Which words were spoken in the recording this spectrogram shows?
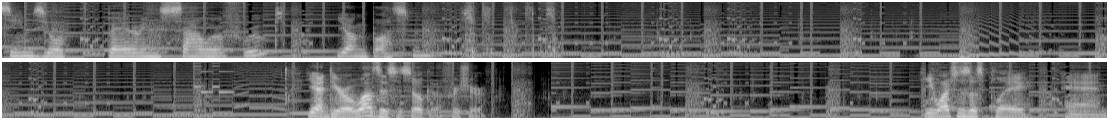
Seems you're bearing sour fruit, young Bosman. Yeah, Diro was this Hisoka, for sure. He watches us play, and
